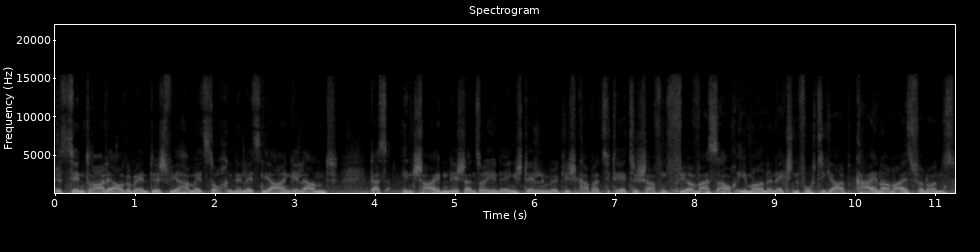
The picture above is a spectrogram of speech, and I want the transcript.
Das zentrale Argument ist, wir haben jetzt doch in den letzten Jahren gelernt, dass entscheidend ist, an solchen Engstellen möglichst Kapazität zu schaffen, für was auch immer in den nächsten 50 Jahren. Keiner weiß von uns,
